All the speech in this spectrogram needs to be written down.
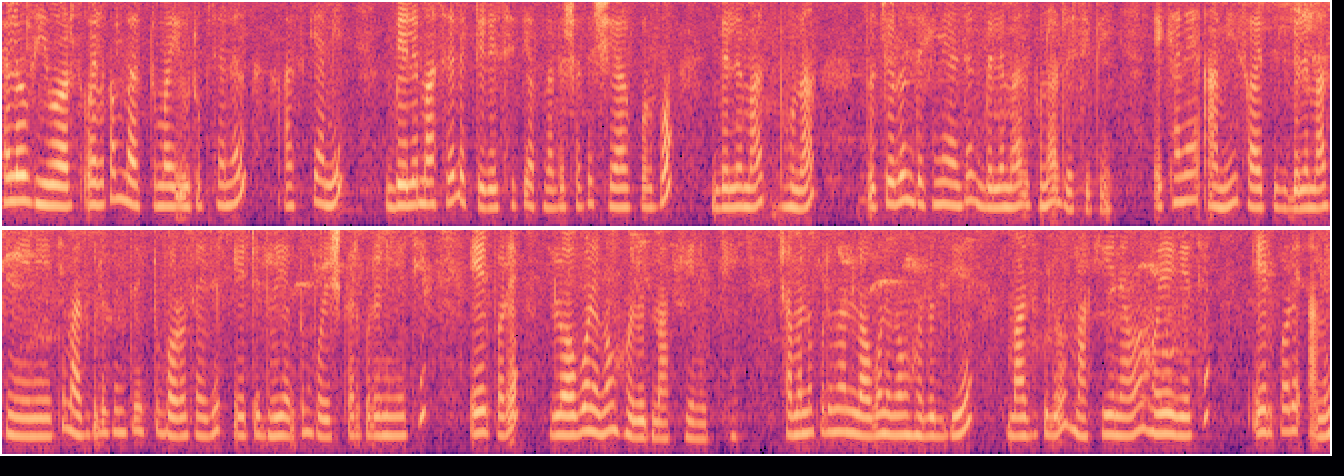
Hello viewers, welcome back to my YouTube channel. আজকে আমি বেলে মাছের একটি রেসিপি আপনাদের সাথে শেয়ার করব, বেলে মাছ ভুনা। তো চলুন দেখে নেওয়া যাক বেলে মাছ ভুনার রেসিপি। এখানে আমি ছয় পিস বেলে মাছ নিয়ে নিয়েছি। মাছগুলো কিন্তু একটু বড় সাইজের, কেটে ধুয়ে একদম পরিষ্কার করে নিয়েছি। এরপরে লবণ এবং হলুদ মাখিয়ে নিচ্ছি। সামান্য পরিমাণ লবণ এবং হলুদ দিয়ে মাছগুলো মাখিয়ে নেওয়া হয়ে গেছে। এরপরে আমি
